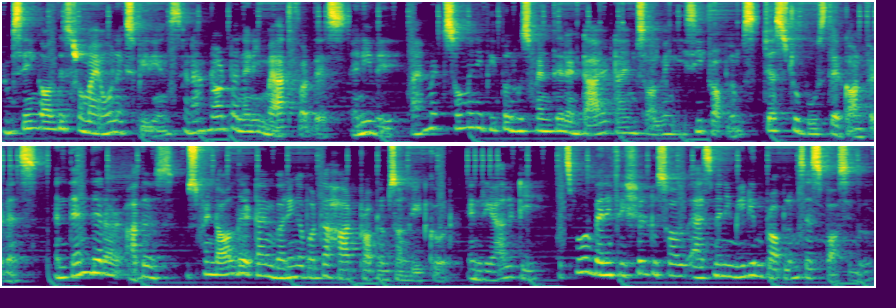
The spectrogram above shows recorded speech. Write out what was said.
I'm saying all this from my own experience and I've not done any math for this. Anyway, I've met so many people who spend their entire time solving easy problems just to boost their confidence. And then there are others who spend all their time worrying about the hard problems on LeetCode. In reality, it's more beneficial to solve as many medium problems as possible.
